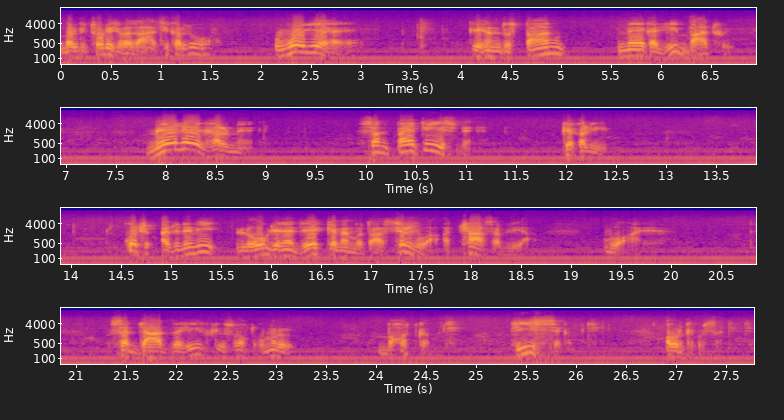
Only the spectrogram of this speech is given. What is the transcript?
بلکہ تھوڑی سی وضاحت ہی کر دوں۔ وہ یہ ہے کہ ہندوستان میں ایک عجیب بات ہوئی۔ میرے گھر میں سن پینتیس میں کے قریب کچھ اجنبی لوگ جنہیں دیکھ کے میں متاثر ہوا اچھا اثر لیا، وہ آئے۔ سجاد ظہیر کی اس وقت عمر بہت کم تھی، تیس سے کم تھی، اور ان کے کچھ ساتھی تھے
